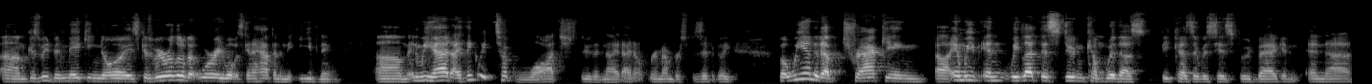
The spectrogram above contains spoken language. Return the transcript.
Because um, we'd been making noise, because we were a little bit worried what was going to happen in the evening. Um, and we had, I think we took watch through the night. I don't remember specifically, but we ended up tracking, uh, and we and we let this student come with us because it was his food bag, and and uh,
